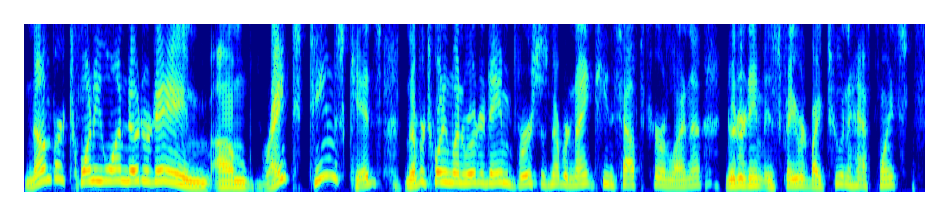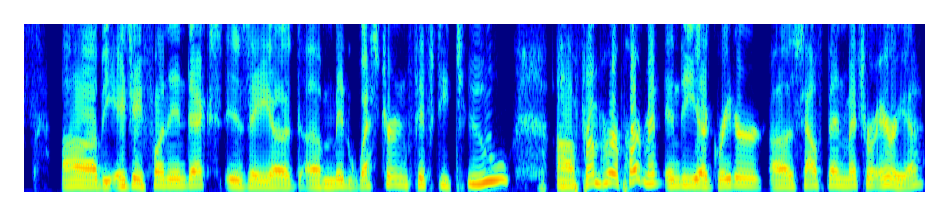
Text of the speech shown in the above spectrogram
Number twenty-one Notre Dame, um, ranked teams, kids. Number twenty-one Notre Dame versus number nineteen South Carolina. Notre Dame is favored by two and a half points. Uh, the AJ Fun Index is a, uh a Midwestern 52 uh, from her apartment in the uh, greater uh, South Bend metro area.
